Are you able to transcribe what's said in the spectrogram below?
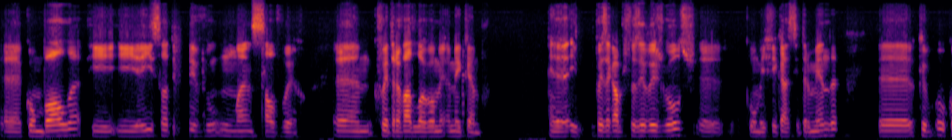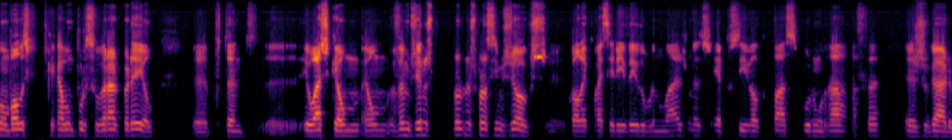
uh, com bola, e, e, aí só teve um lance, salvo erro, um, que foi travado logo a meio campo. Uh, e depois acaba por fazer dois golos uh, com uma eficácia tremenda, uh, que, com bolas que acabam por sobrar para ele. portanto, eu acho que é um, é um. Vamos ver nos, nos, próximos jogos qual é que vai ser a ideia do Bruno Lage, mas é possível que passe por um Rafa a jogar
